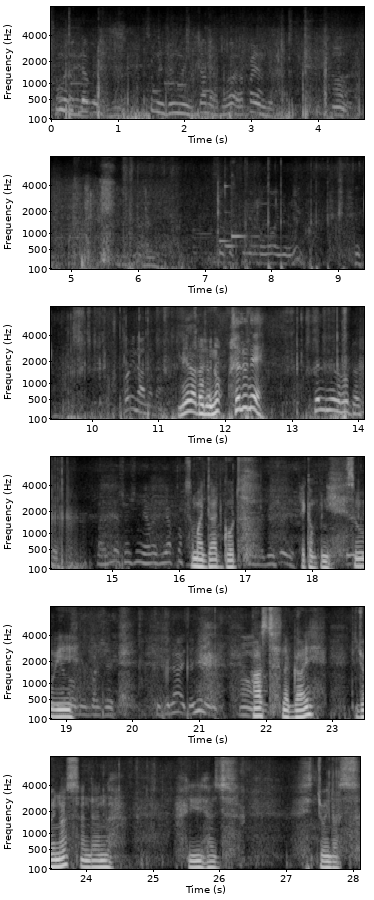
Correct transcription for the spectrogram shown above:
so, you know, so my dad got a company. So we asked the guy to join us and then he has joined us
